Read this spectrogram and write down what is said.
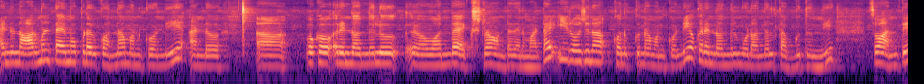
అండ్ నార్మల్ టైం అప్పుడు అవి కొన్నాం అనుకోండి. అండ్ ఒక రెండు వందలు వంద ఎక్స్ట్రా ఉంటుంది అనమాట ఈ రోజున కొనుక్కున్నాం అనుకోండి. ఒక రెండు వందలు మూడు వందలు తగ్గుతుంది. సో అంతే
